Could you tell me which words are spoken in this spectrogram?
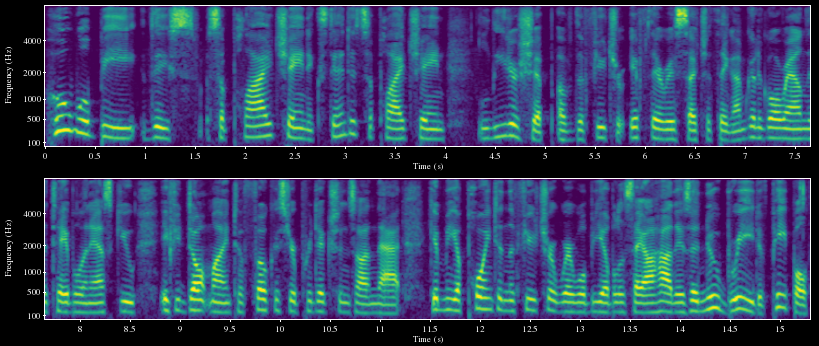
who will be the supply chain, extended supply chain leadership of the future, if there is such a thing. I'm going to go around the table and ask you, if you don't mind, to focus your predictions on that. Give me a point in the future where we'll be able to say, aha, there's a new breed of people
